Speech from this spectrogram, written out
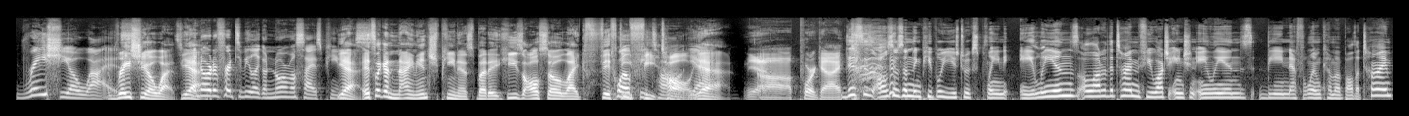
Ratio wise. ratio wise. Yeah. In order for it to be like a normal size penis. yeah, it's like a nine inch penis, but it, he's also like 50 feet, feet tall. tall, Yeah. yeah. Yeah. Ah, poor guy. This is also something people use to explain aliens a lot of the time. If you watch Ancient Aliens, the Nephilim come up all the time.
